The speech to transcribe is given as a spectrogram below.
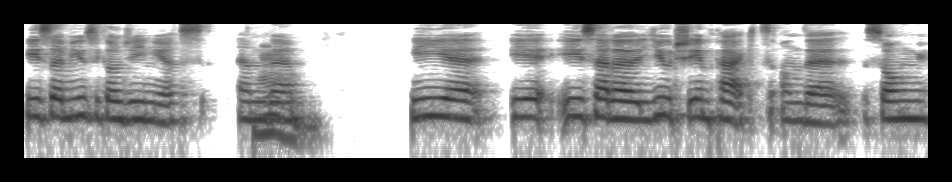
he's a musical genius and mm. uh, he, uh, he he's had a huge impact on the song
